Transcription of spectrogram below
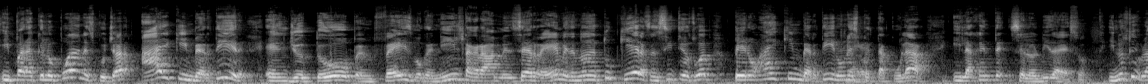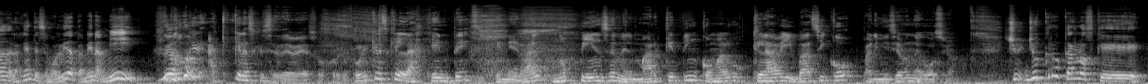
Y para que lo puedan escuchar hay que invertir en YouTube, en Facebook, en Instagram, en CRM, en donde tú quieras, en sitios web, pero hay que invertir, un Claro. espectacular. Y la gente se le olvida eso. Y no estoy hablando de la gente, se me olvida también a mí. ¿Y tú qué- ¿A qué crees que se debe eso, Jorge? ¿Por qué crees que la gente en general no piensa en el marketing como algo clave y básico para iniciar un negocio? Yo, yo creo, Carlos, que,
